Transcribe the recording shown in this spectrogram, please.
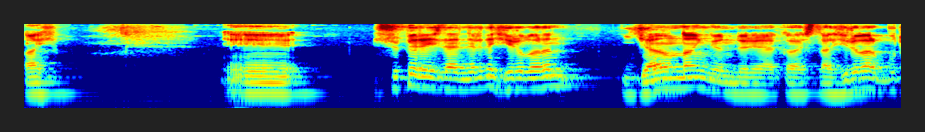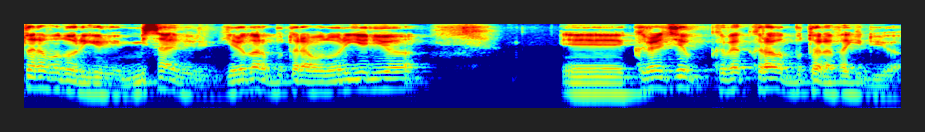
Ay. Ee, süper ejderleri de hero'ların yanından gönderiyor arkadaşlar. Hero'lar bu tarafa doğru geliyor. Misal vereyim. Hero'lar bu tarafa doğru geliyor. Ee, kraliçe ve kral bu tarafa gidiyor.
